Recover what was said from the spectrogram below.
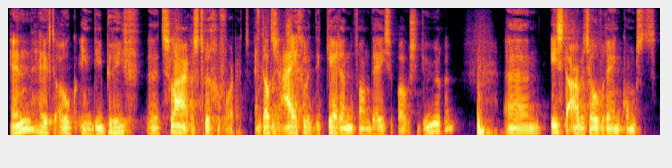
En heeft ook in die brief het salaris teruggevorderd. En dat is eigenlijk de kern van deze procedure. Ehm, is de arbeidsovereenkomst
